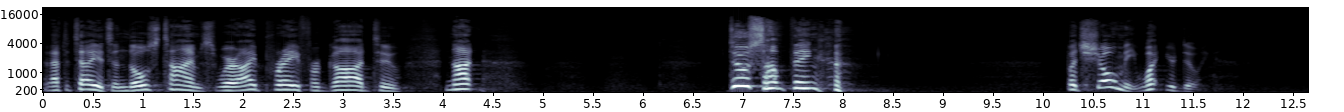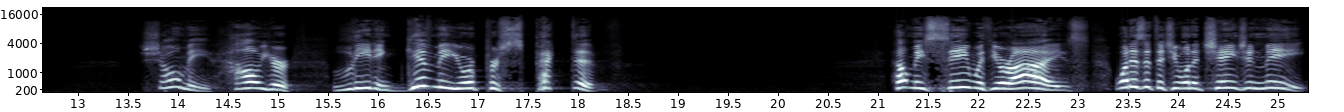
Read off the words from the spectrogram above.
And I have to tell you, it's in those times where I pray for God to not do something, but show me what you're doing. Show me how you're leading. Give me your perspective. Help me see with your eyes. What is it that you want to change in me?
